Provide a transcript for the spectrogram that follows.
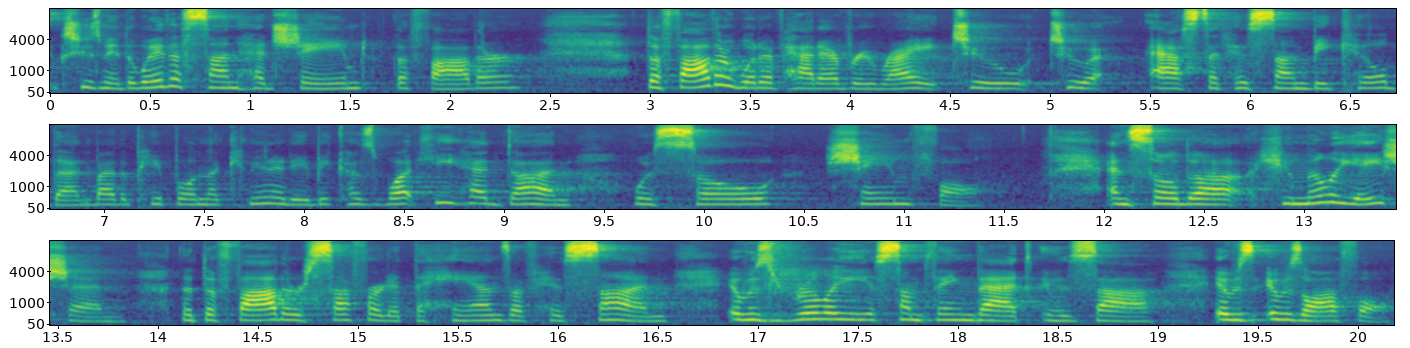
excuse me the way the son had shamed the father the father would have had every right to, to ask that his son be killed then by the people in the community because what he had done was so shameful and so the humiliation that the father suffered at the hands of his son, it was really something that is, uh, it, was, it was awful.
